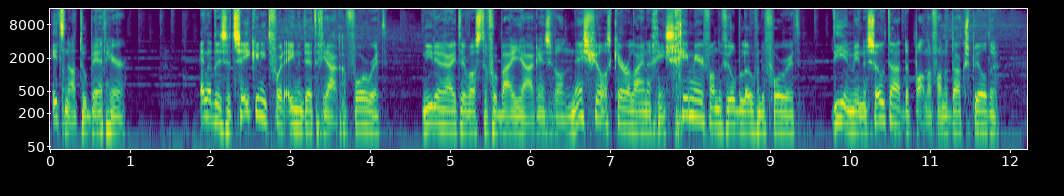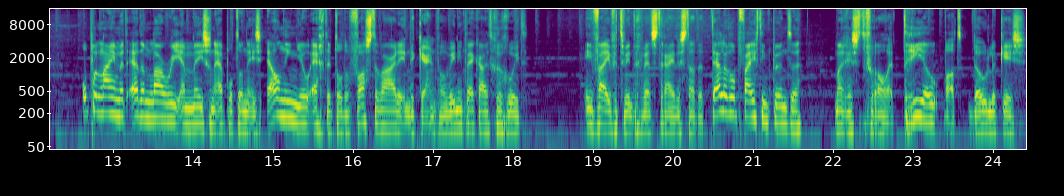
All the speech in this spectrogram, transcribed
It's not too bad here. En dat is het zeker niet voor de 31-jarige forward. Niederreiter was de voorbije jaren in zowel Nashville als Carolina geen schim meer van de veelbelovende forward die in Minnesota de pannen van het dak speelde. Op een lijn met Adam Lowry en Mason Appleton is El Nino echter tot een vaste waarde in de kern van Winnipeg uitgegroeid. In 25 wedstrijden staat de teller op 15 punten, maar is het vooral het trio wat dodelijk is.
